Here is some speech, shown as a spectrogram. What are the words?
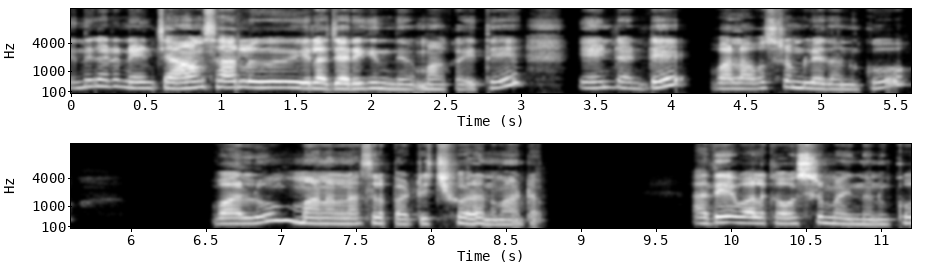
ఎందుకంటే నేను చాలాసార్లు ఇలా జరిగింది మాకైతే. ఏంటంటే వాళ్ళ అవసరం లేదనుకో వాళ్ళు మనల్ని అసలు పట్టించుకోరు అనమాట అదే వాళ్ళకి అవసరమైందనుకో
